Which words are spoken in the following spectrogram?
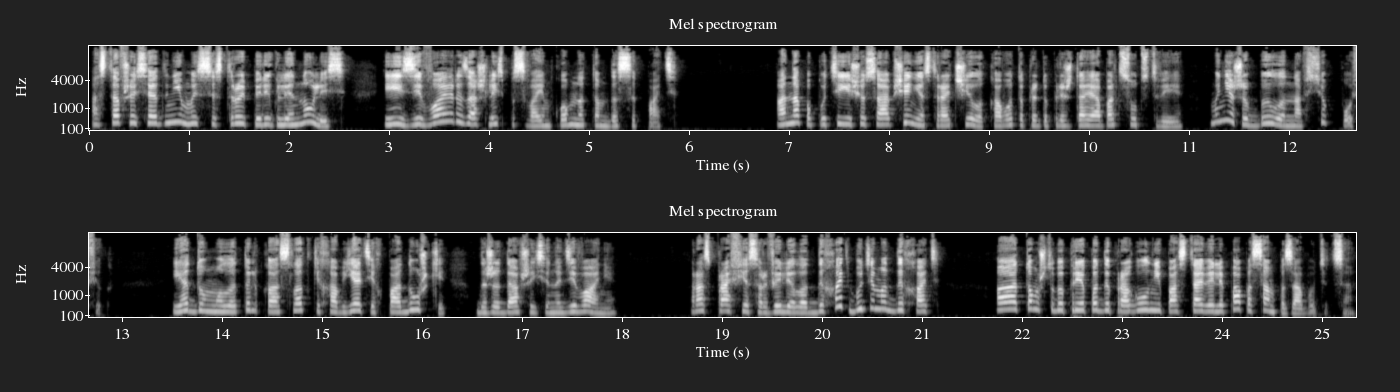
Оставшиеся дни мы с сестрой переглянулись и, зевая, разошлись по своим комнатам досыпать. Она по пути еще сообщение строчила, кого-то предупреждая об отсутствии. Мне же было на все пофиг. Я думала только о сладких объятиях подушки, дожидавшейся на диване. Раз профессор велел отдыхать, будем отдыхать. А о том, чтобы преподы прогул не поставили, папа сам позаботится.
